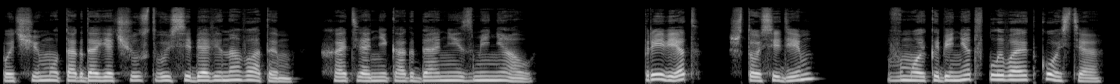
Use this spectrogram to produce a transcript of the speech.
Почему тогда я чувствую себя виноватым, хотя никогда не изменял? «Привет, что сидим?» В мой кабинет вплывает Костя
